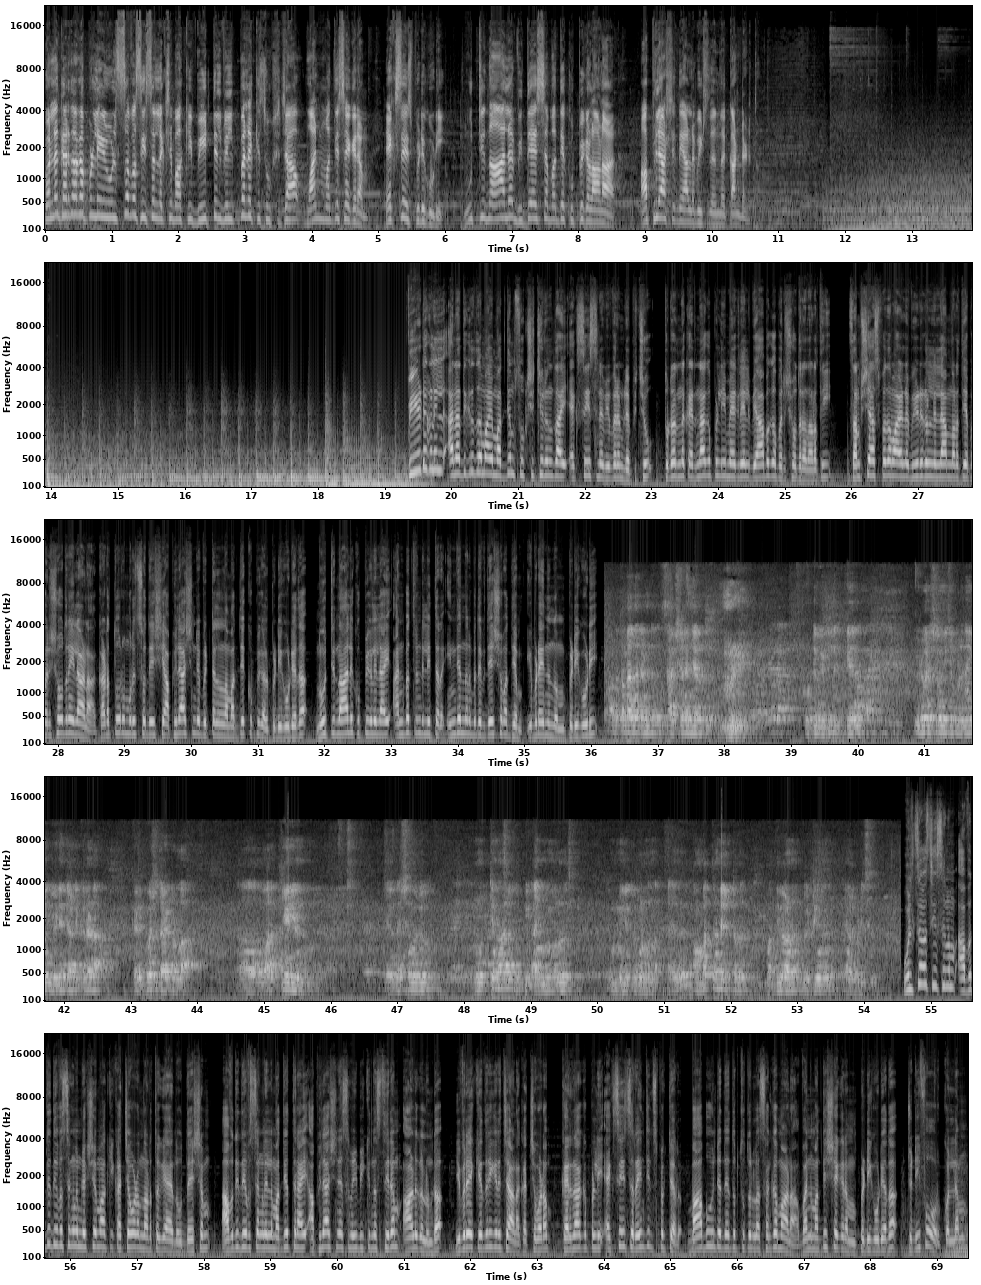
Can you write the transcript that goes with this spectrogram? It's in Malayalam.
കൊല്ലം കരുനാഗപ്പള്ളി ഉത്സവ സീസൺ ലക്ഷ്യമാക്കി വീട്ടിൽ വിൽപ്പനയ്ക്ക് സൂക്ഷിച്ച വൻ മദ്യശേഖരം എക്സൈസ് പിടികൂടി. നൂറ്റിനാല് വിദേശ മദ്യ കുപ്പികളാണ് അഭിലാഷ് എന്നയാളുടെ വീട്ടിൽ നിന്ന് കണ്ടെടുത്തത്. വീടുകളിൽ അനധികൃതമായി മദ്യം സൂക്ഷിച്ചിരുന്നതായി എക്സൈസിന് വിവരം ലഭിച്ചു. തുടർന്ന് കരുനാഗപ്പള്ളി മേഖലയിൽ വ്യാപക പരിശോധന നടത്തി. സംശയാസ്പദമായുള്ള വീടുകളിലെല്ലാം നടത്തിയ പരിശോധനയിലാണ് കടത്തൂർ മുറി സ്വദേശി അഭിലാഷിന്റെ വീട്ടിൽ നിന്ന് മദ്യക്കുപ്പികൾ പിടികൂടിയത്. നൂറ്റിനാല് കുപ്പികളിലായി അൻപത്തിരണ്ട് ലിറ്റർ ഇന്ത്യൻ നിർമ്മിത വിദേശ മദ്യം ഇവിടെ നിന്നും പിടികൂടി. ഏകദേശം ഒരു കുപ്പി അഞ്ഞൂറ് ലിറ്റർ കൊണ്ടുവന്ന അതായത് അമ്പത്തിരണ്ട് ലിറ്റർ മദ്യമാണ് വീട്ടിൽ നിന്ന് ഞങ്ങൾ പിടിച്ചത്. ഉത്സവ സീസണും അവധി ദിവസങ്ങളും ലക്ഷ്യമാക്കി കച്ചവടം നടത്തുകയായിരുന്നു ഉദ്ദേശം. അവധി ദിവസങ്ങളിൽ മദ്യത്തിനായി അഭിലാഷിനെ സമീപിക്കുന്ന സ്ഥിരം ആളുകളുണ്ട്. ഇവരെ കേന്ദ്രീകരിച്ചാണ് കച്ചവടം. കരുനാഗപ്പള്ളി എക്സൈസ് റേഞ്ച് ഇൻസ്പെക്ടർ ബാബുവിന്റെ നേതൃത്വത്തിലുള്ള സംഘമാണ് വൻ മദ്യശേഖരം പിടികൂടിയത്. ട്വന്റി കൊല്ലം.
